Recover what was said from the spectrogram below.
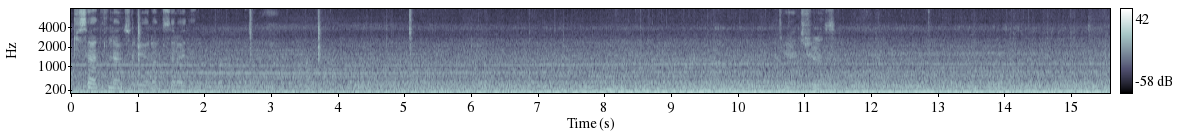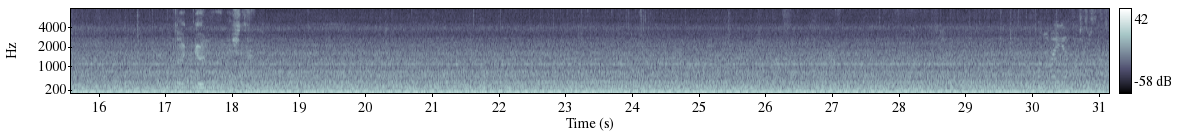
İki saat falan sürüyor Aksaray'dan. Evet şurası. Bak göl var işte. Oraya yaklaştırsana.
